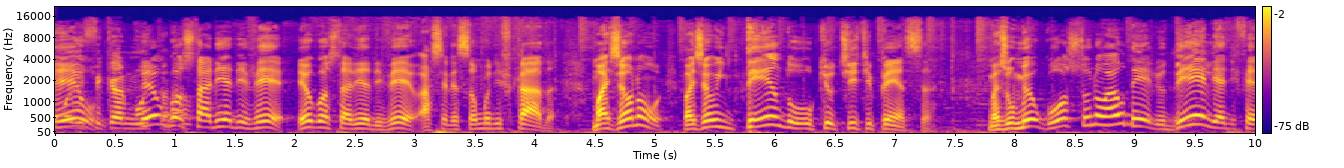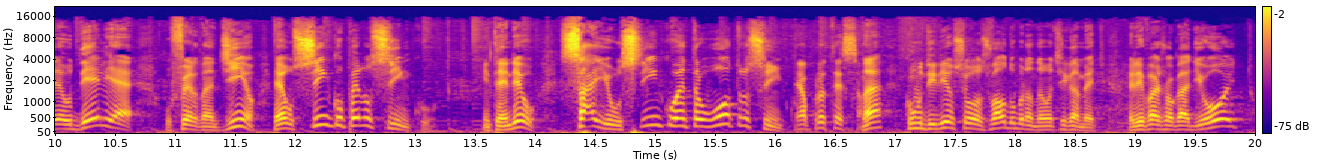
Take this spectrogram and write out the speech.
eu, muito, eu gostaria de ver, eu gostaria de ver a seleção modificada. Mas eu não, mas eu entendo o que o Tite pensa. Mas o meu gosto não é o dele. O dele é diferente. O dele é o Fernandinho, é o 5 pelo 5. Entendeu? Saiu o 5, entra o outro 5. É a proteção. Né? Como diria o seu Oswaldo Brandão antigamente. Ele vai jogar de 8.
